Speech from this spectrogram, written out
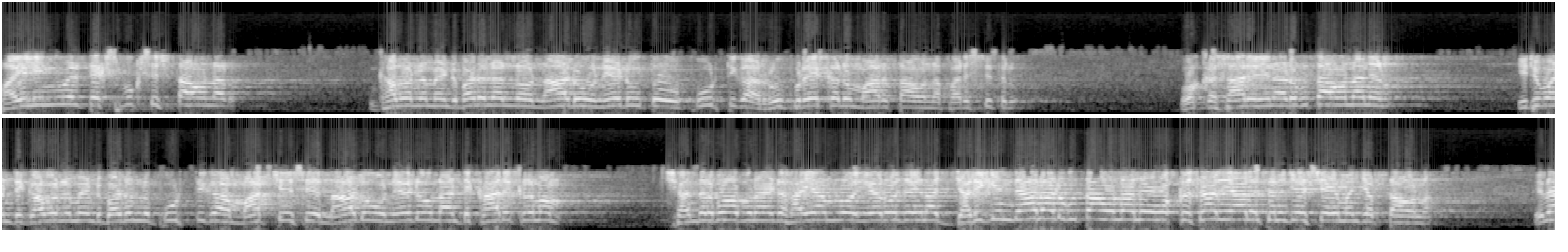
బైలింగ్వల్ టెక్స్ట్ బుక్స్ ఇస్తా ఉన్నారు. గవర్నమెంట్ బడులలో నాడు నేడుతో పూర్తిగా రూపురేఖలు మారుతా ఉన్న పరిస్థితులు. ఒక్కసారి నేను అడుగుతా ఉన్నా నేను ఇటువంటి గవర్నమెంట్ బడులను పూర్తిగా మార్చేసే నాడు నేడు లాంటి కార్యక్రమం చంద్రబాబు నాయుడు హయాంలో ఏ రోజైనా జరిగిందా అని అడుగుతా ఉన్నాను. ఒక్కసారి ఆలోచన చేసి చేయమని చెప్తా ఉన్నా. ఇలా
